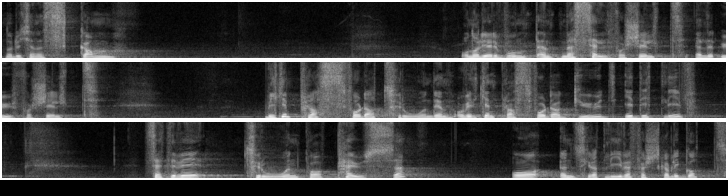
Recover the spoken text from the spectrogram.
når du kjenner skam Og når det gjør vondt, enten det er selvforskyldt eller uforskyldt Hvilken plass får da troen din, og hvilken plass får da Gud i ditt liv? Setter vi troen på pause og ønsker at livet først skal bli godt,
